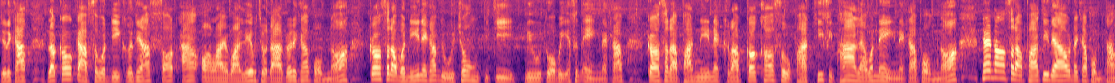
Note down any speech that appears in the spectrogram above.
ด้วยนะครับแล้วก็กล่าวสวัสดีคนที่รักซอสอาร์ออนไลน์วาเลียมโชดาด้วยนะครับผมเนาะก็สำหรับวันนี้นะครับอยู่ช่องจีจีรีวิวตัว BS นั่นเองนะครับก็สำหรับพาร์ทนี้นะครับก็เข้าสู่พาร์ทที่ 15 แล้ววันเองนะครับผมเนาะแน่นอนสำหรับพาร์ทที่แล้วนะครับผมทาง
